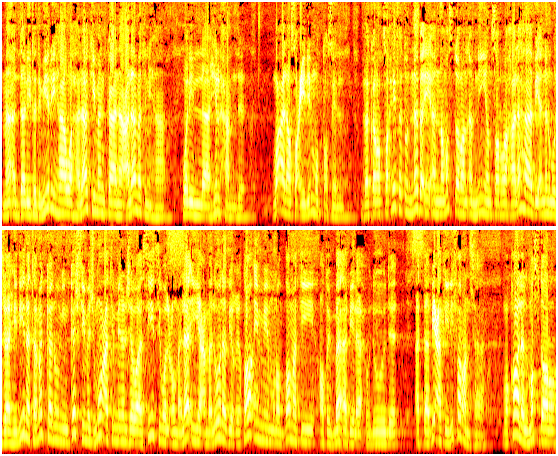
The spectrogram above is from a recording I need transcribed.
ما أدى لتدميرها وهلاك من كان على متنها. ولله الحمد. وعلى صعيد متصل. ذكرت صحيفة النبأ أن مصدرا أمنيا صرح لها بأن المجاهدين تمكنوا من كشف مجموعة من الجواسيس والعملاء يعملون بغطاء من منظمة أطباء بلا حدود التابعة لفرنسا. وقال المصدر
